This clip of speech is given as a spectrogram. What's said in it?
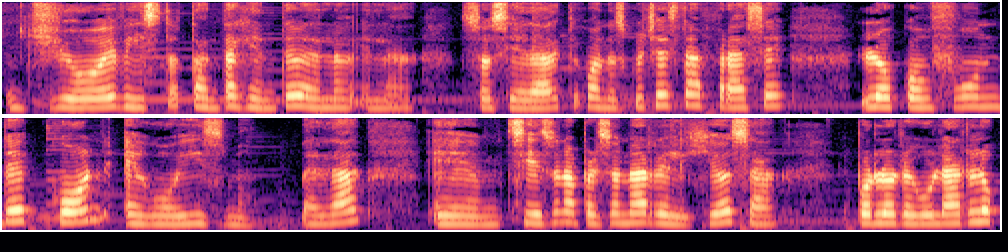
yo he visto tanta gente en la, sociedad que cuando escucha esta frase lo confunde con egoísmo, ¿verdad? Em, si es una persona religiosa, por lo regular lo,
